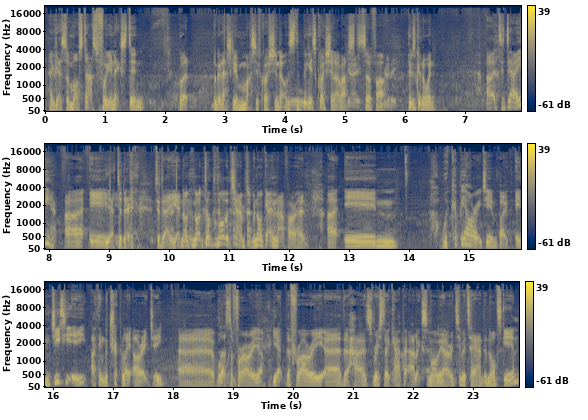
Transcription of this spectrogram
and get some more stats before your next stint. But I'm going to ask you a massive question now. This is the biggest question I've asked Okay, so far. Ready. Who's going to win? Uh, today, uh, in, Yeah, today. today, yeah, not not not, not the championship. We're not getting that far ahead. Uh, in well, it could be R8G in both. In GTE, I think the AAA R8G. Uh, That's the. Ferrari. Yeah. Yeah, the Ferrari uh, that has Risto Kappet, Alex Samoliar, and Timotei Andonovsky in.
